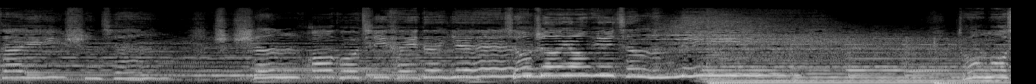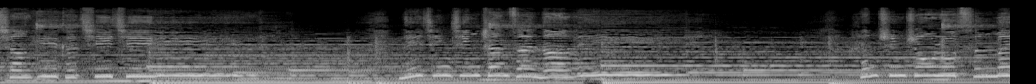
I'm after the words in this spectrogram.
在一瞬间深深划过漆黑的夜，就这样遇见了你，多么像一个奇迹。你静静站在那里。人群中如此美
